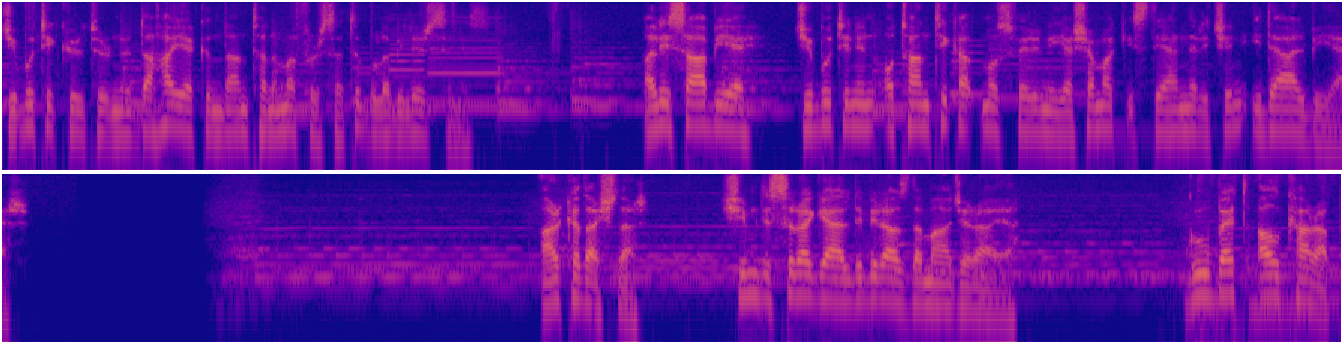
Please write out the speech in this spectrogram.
Cibuti kültürünü daha yakından tanıma fırsatı bulabilirsiniz. Ali Sabiyeh, Cibuti'nin otantik atmosferini yaşamak isteyenler için ideal bir yer. Arkadaşlar, şimdi sıra geldi biraz da maceraya. Gubet Al-Karab,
